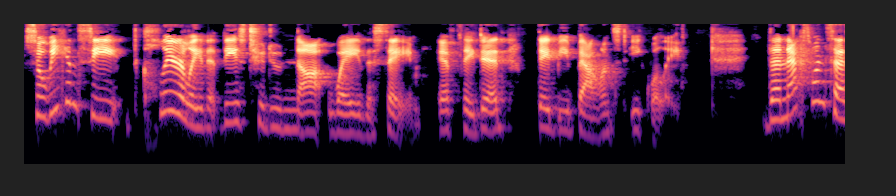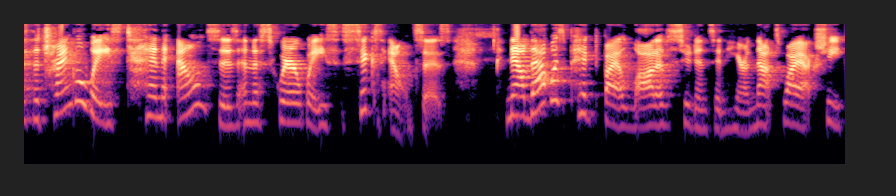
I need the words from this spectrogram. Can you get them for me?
So we can see clearly that these two do not weigh the same. If they did, they'd be balanced equally. The next one says the triangle weighs 10 ounces and the square weighs 6 ounces. Now that was picked by a lot of students in here and that's why I actually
